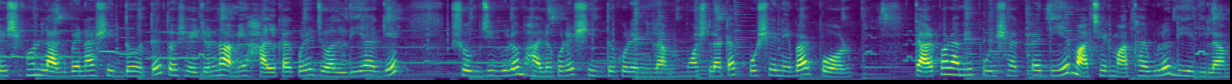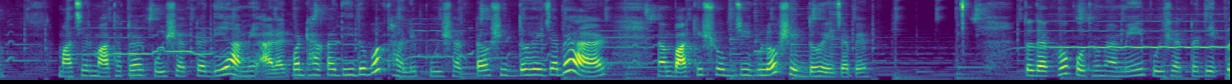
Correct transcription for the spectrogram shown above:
বেশিক্ষণ লাগবে না সিদ্ধ হতে, তো সেই জন্য আমি হালকা করে জল দিয়ে আগে সবজিগুলো ভালো করে সিদ্ধ করে নিলাম। মশলাটা কষে নেবার পর তারপর আমি পুঁই শাকটা দিয়ে মাছের মাথাগুলো দিয়ে দিলাম। মাছের মাথাটার পুঁই শাকটা দিয়ে আমি আর একবার ঢাকা দিয়ে দেবো, তাহলে পুঁই শাকটাও সিদ্ধ হয়ে যাবে আর বাকি সবজিগুলো সিদ্ধ হয়ে যাবে। তো দেখো, প্রথমে আমি পুঁই শাকটা দিয়ে একটু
